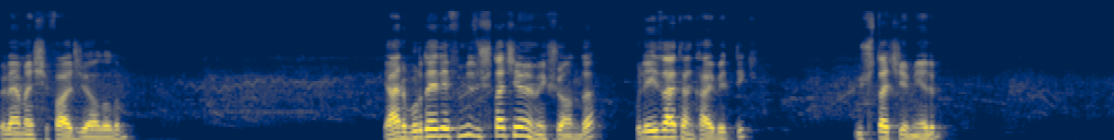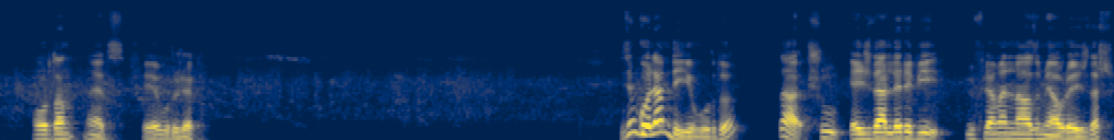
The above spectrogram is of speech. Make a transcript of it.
Böyle hemen şifacıyı alalım. Yani burada hedefimiz 3 taç yememek şu anda. Kuleyi zaten kaybettik. 3 taç yemeyelim. Oradan evet şeye vuracak. Bizim golem de iyi vurdu. Da şu ejderlere bir üflemen lazım yavru ejder.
